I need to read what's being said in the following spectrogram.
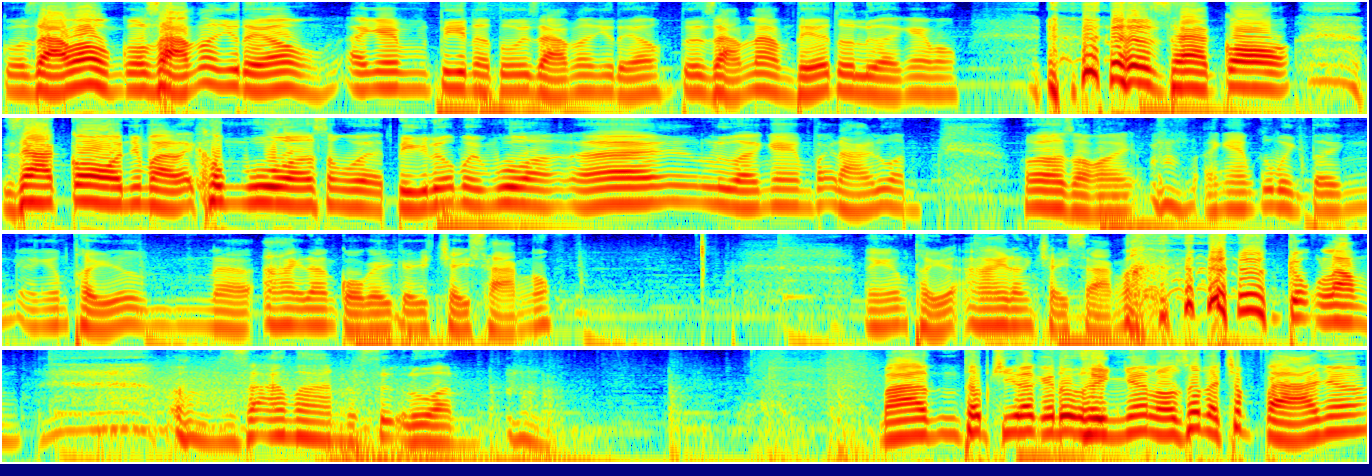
Có dám không? Có dám là như thế không? Anh em tin là tôi dám là như thế không? Tôi dám làm thế tôi lừa anh em không? ra co Ra co nhưng mà lại không mua, Xong rồi tí nữa mới mua. Đấy, lừa anh em vãi đái luôn. Thôi rồi, anh em cứ bình tĩnh. Anh em thấy là ai đang có cái cái cháy sáng không? Anh em thấy là ai đang cháy sáng? Cộng năm Dã man thật sự luôn. Mà thậm chí là cái đội hình nhá, Nó rất là chấp phá nhá.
